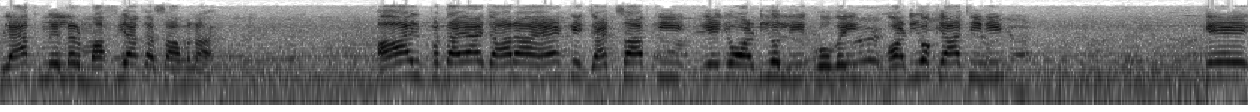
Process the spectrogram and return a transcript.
ब्लैकमेलर माफिया का सामना है। आज बताया जा रहा है कि जज साहब की ये जो ऑडियो लीक हो गई ऑडियो क्या थी जी? कि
